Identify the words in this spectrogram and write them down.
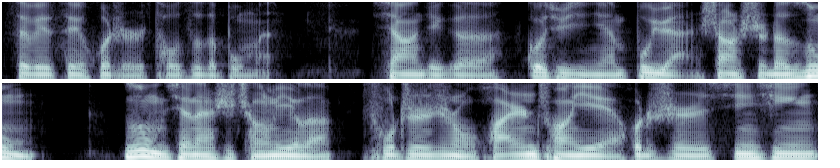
CVC 或者是投资的部门，像这个过去几年不远上市的 Zoom，Zoom 现在是成立了扶持这种华人创业或者是新兴。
